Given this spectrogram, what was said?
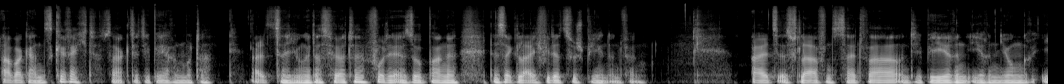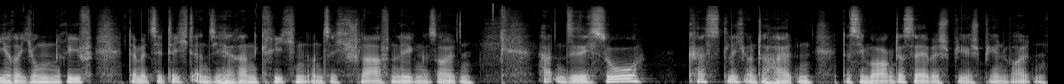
aber ganz gerecht, sagte die Bärenmutter. Als der Junge das hörte, wurde er so bange, dass er gleich wieder zu spielen anfing. Als es Schlafenszeit war und die Bären ihren Jungen, ihre Jungen rief, damit sie dicht an sie herankriechen und sich schlafen legen sollten, hatten sie sich so köstlich unterhalten, dass sie morgen dasselbe Spiel spielen wollten.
